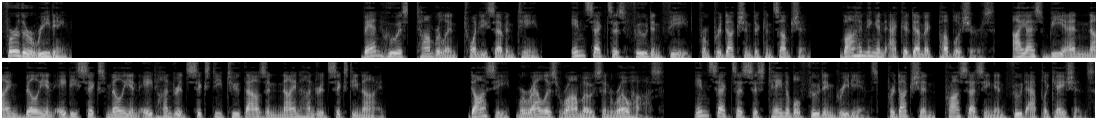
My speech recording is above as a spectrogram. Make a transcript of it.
Further reading. Van Huis, Tomberlin 2017. Insects as Food and Feed, From Production to Consumption. Wageningen Academic Publishers. ISBN 9086862969. Dossey, Morales Ramos and Rojas. Insects as Sustainable Food Ingredients, Production, Processing and Food Applications.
